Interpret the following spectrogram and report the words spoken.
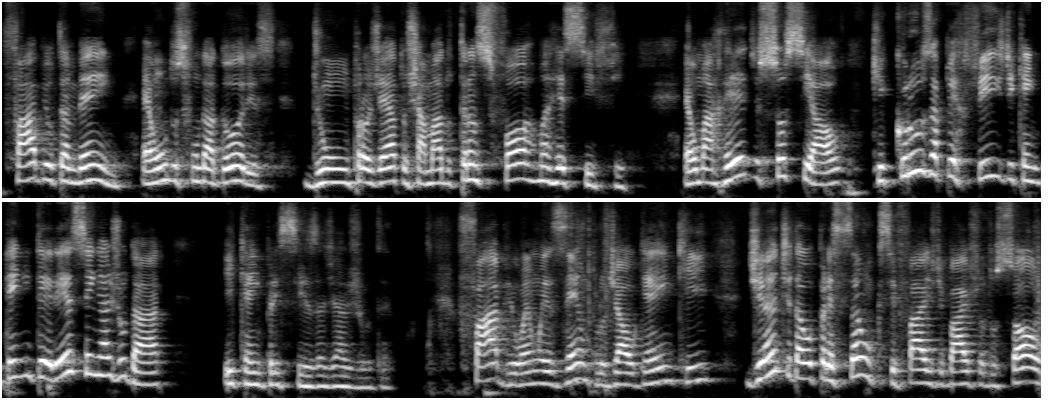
Fábio também é um dos fundadores de um projeto chamado Transforma Recife. É uma rede social que cruza perfis de quem tem interesse em ajudar e quem precisa de ajuda. Fábio é um exemplo de alguém que, diante da opressão que se faz debaixo do sol,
